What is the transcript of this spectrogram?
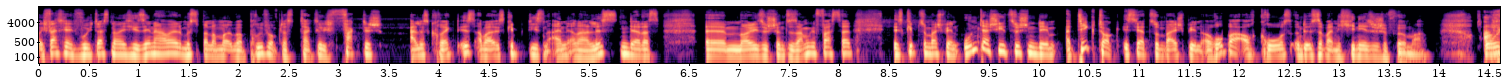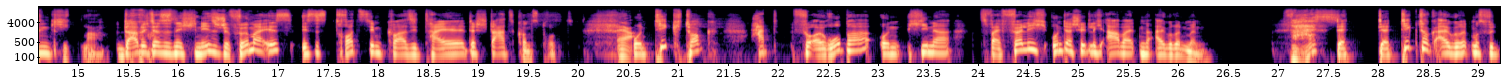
ich weiß gar nicht, wo ich das noch nicht gesehen habe, müsste man nochmal überprüfen, ob das tatsächlich faktisch alles korrekt ist, aber es gibt diesen einen Analysten, der das ähm, neulich so schön zusammengefasst hat. Es gibt zum Beispiel einen Unterschied zwischen dem, äh, TikTok ist ja zum Beispiel in Europa auch groß und ist aber eine chinesische Firma. Ach, Und mal. dadurch, dass es eine chinesische Firma ist, ist es trotzdem quasi Teil des Staatskonstrukts. Ja. Und TikTok hat für Europa und China zwei völlig unterschiedlich arbeitende Algorithmen. Was? Der, der TikTok-Algorithmus für,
